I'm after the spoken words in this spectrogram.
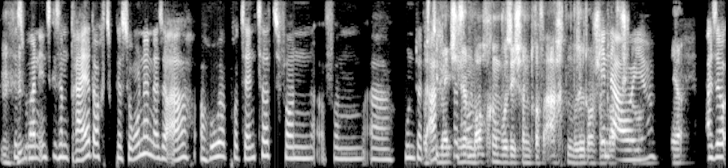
Mhm. Das waren insgesamt 83 Personen, also auch ein hoher Prozentsatz von, von äh, 108 Was die Menschen Personen. schon machen, wo sie schon darauf achten, wo sie dann schon genau, drauf schauen. Ja. ja. Also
